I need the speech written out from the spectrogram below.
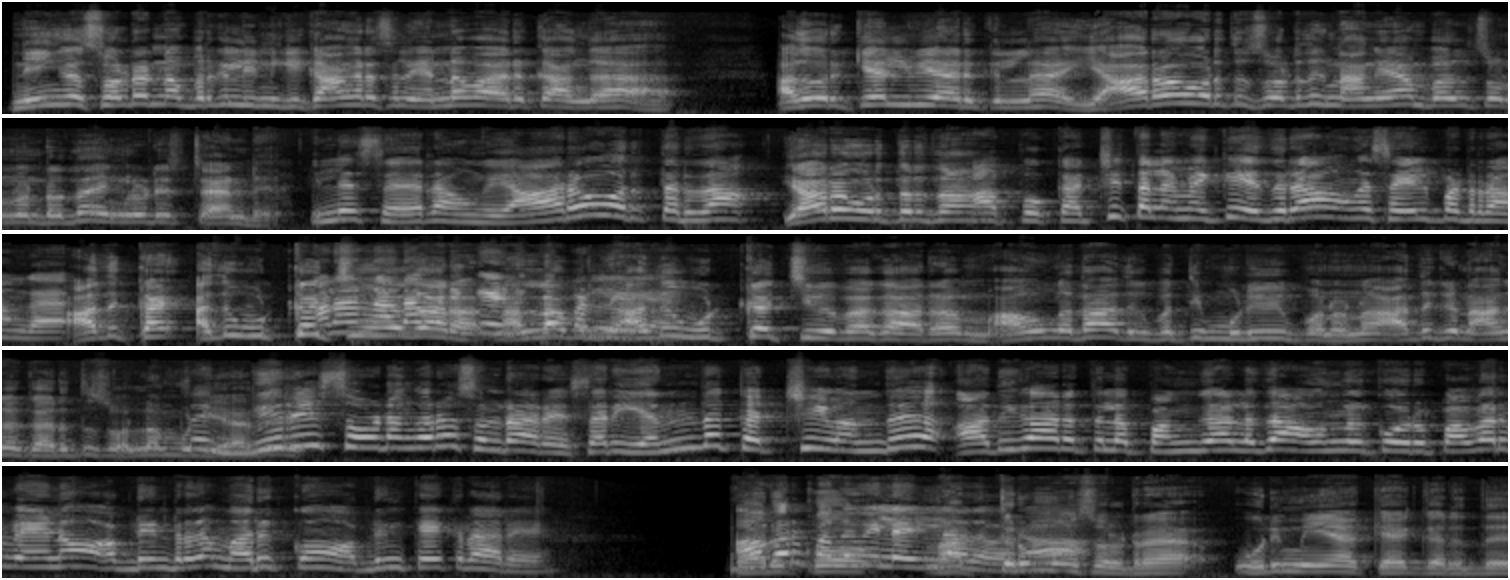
நீங்க சொல்ற நபர்கள் இன்னைக்கு காங்கிரஸ்ல என்னவா இருக்காங்க? அது ஒரு கேள்வியா இருக்குல்ல? யாரோ ஒருத்தர் சொல்றதுக்கு நாங்க ஏன் பதில் சொல்லணுன்றது தான் எங்களுடைய ஸ்டாண்டு இல்ல சார் அவங்க யாரோ ஒருத்தர் தான். யாரோ ஒருத்தர் தான். அப்போ கட்சி தலைமைக்கு எதிரா அவங்க செயல்படுறாங்க. அது க- அது உட்கட்சி விவகாரம். நல்லா. அது. உட்கட்சி விவகாரம். அவங்க தான் அதுக்கு பத்தி முடிவு பண்ணணும். அதுக்கு நாங்க கருத்து சொல்ல முடியாது. கிரி சோடங்கரும் சொல்றாரு சார் எந்த கட்சி வந்து அதிகாரத்துல பங்கு அல்லது அவங்களுக்கு ஒரு பவர் வேணும் அப்படின்றத மறுக்கும் அப்படின்னு இல்லாதவரா? திரும்பவும் சொல்றேன் உரிமையா கேட்கறது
